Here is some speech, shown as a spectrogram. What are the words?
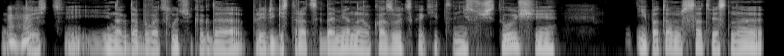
То есть иногда бывают случаи, когда при регистрации домена указываются какие-то несуществующие, и потом, соответственно,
